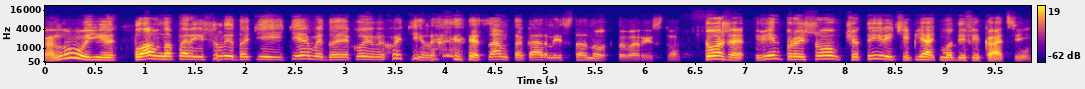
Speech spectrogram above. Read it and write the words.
Ну і плавно перейшли до тієї теми, до якої ви хотіли. Сам токарний станок товариства. Тож він пройшов 4 чи 5 модифікацій.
